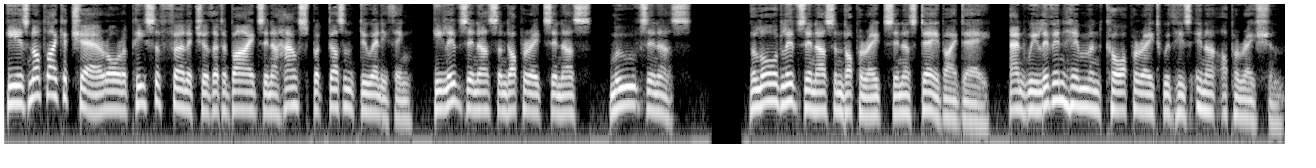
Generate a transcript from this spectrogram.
He is not like a chair or a piece of furniture that abides in a house but doesn't do anything, he lives in us and operates in us, moves in us. The Lord lives in us and operates in us day by day, and we live in him and cooperate with his inner operation.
